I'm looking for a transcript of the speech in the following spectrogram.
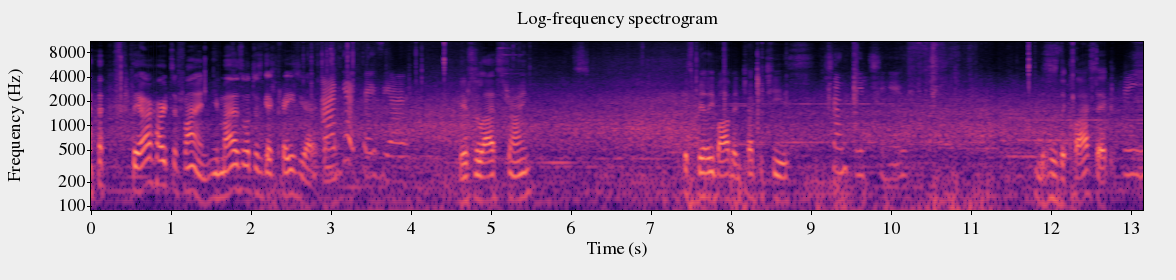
They are hard to find. You might as well just get Cra-Z-Art. I'd get Cra-Z-Art. Here's the last drawing. It's Billy Bob and Chuck E. Cheese. Chunky cheese. This is the classic. Green.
